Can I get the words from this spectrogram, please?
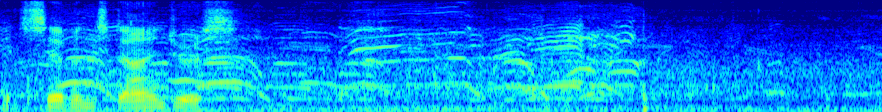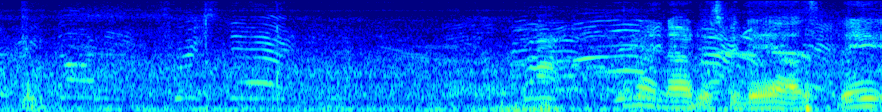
At seven's dangerous. With ours, their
